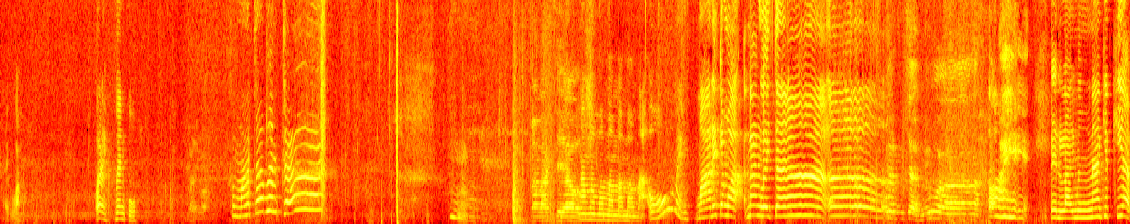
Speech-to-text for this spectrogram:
ใครวะเฮ้ย เพื่อนกูใครวะเข้ามาจ้าเพื่อนจ้า น่ารักเจียวมามามามามามามาโอ้แม่งมาได้จังหวะนั่งเลยจ้า เออเพื่อนแจ่มนี่หว่าโอ้ยเป็นไรมึงหน้าเครียดเครียด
